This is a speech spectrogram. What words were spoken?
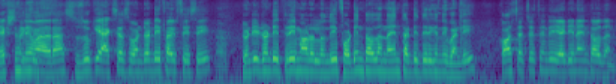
నెక్స్ట్ ఉంది మా దగ్గర Suzuki Access one twenty five CC. Twenty twenty three model ఉంది. ఫోర్టీన్ థౌసండ్ నైన్ థర్టీ తిరిగింది బండి. కాస్ట్ వచ్చేసింది ఎయిటీ నైన్ థౌసండ్.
